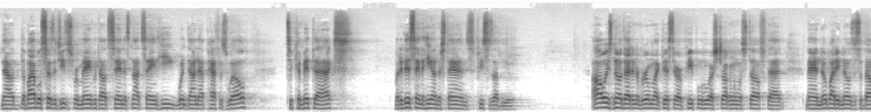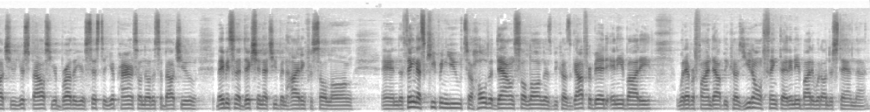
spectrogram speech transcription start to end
Now, the Bible says that Jesus remained without sin. It's not saying he went down that path as well to commit the acts, but it is saying that he understands pieces of you. I always know that in a room like this, there are people who are struggling with stuff that, man, nobody knows this about you. Your spouse, your brother, your sister, your parents don't know this about you. Maybe it's an addiction that you've been hiding for so long. And the thing that's keeping you to hold it down so long is because, God forbid, anybody would ever find out because you don't think that anybody would understand that. I'm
